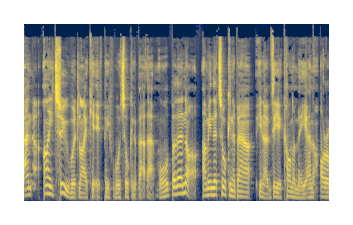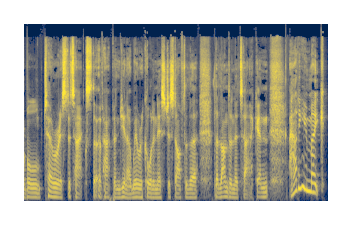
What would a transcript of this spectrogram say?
and I too would like it if people were talking about that more, but they're not. I mean, they're talking about you know the economy and horrible terrorist attacks that have happened. You know, we're recording this just after the the London attack, and how do you make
